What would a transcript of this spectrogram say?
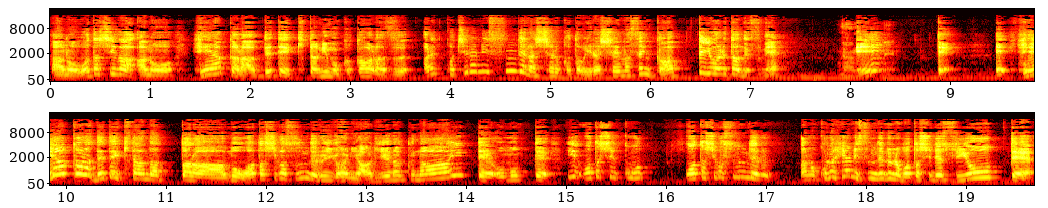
あの、私が、あの、部屋から出てきたにもかかわらず、あれ、こちらに住んでらっしゃる方はいらっしゃいませんか？って言われたんですね。え？って。え、部屋から出てきたんだったら、もう私が住んでる以外にありえなくない？って思って、いえ、私、こう、私が住んでる、あの、この部屋に住んでるのは私ですよ。って、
